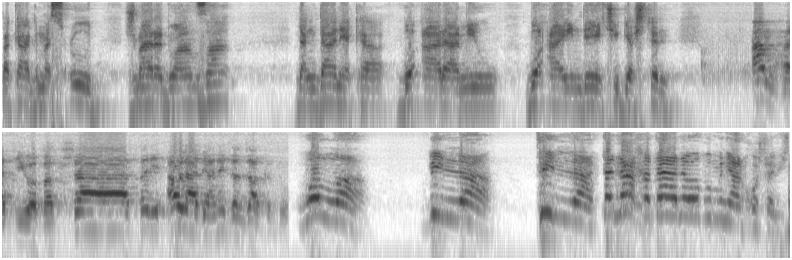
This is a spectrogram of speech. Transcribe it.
بە کاگ مەسعود ژمارە دوانزە دەنگدانێکە بۆ ئارامی و بۆ ئایندەیەکی گەشتن ئەم هەتیوە بە فشا سەری ئەو لادیانەی جەنجال کردو. والله بالله. تلا تناخەتانەوە بوو منیان خۆشەویست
